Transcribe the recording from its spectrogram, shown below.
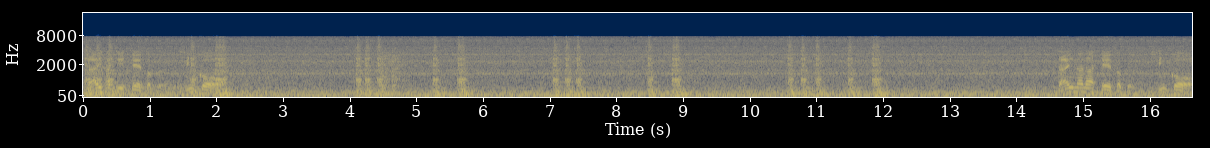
第8計測進行。第7閉塞進行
